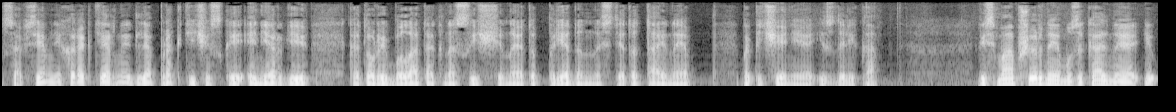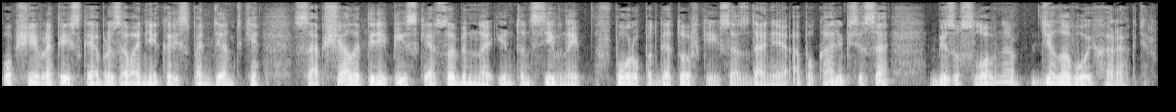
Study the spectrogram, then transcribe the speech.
совсем не характерный для практической энергии, которой была так насыщена эта преданность, это тайное попечение издалека. Весьма обширное музыкальное и общеевропейское образование корреспондентки сообщало переписке, особенно интенсивной в пору подготовки и создания апокалипсиса, безусловно, деловой характер.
